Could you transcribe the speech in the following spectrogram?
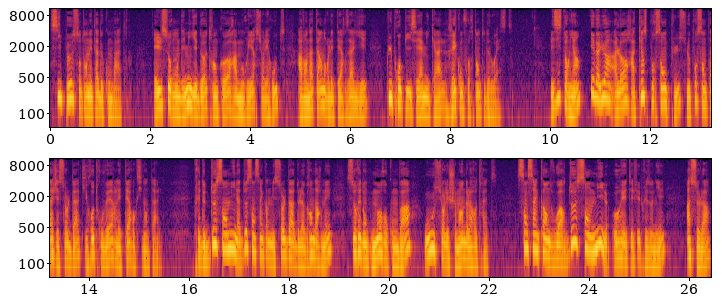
si peu sont en état de combattre, et ils seront des milliers d'autres encore à mourir sur les routes avant d'atteindre les terres alliées, plus propices et amicales, réconfortantes de l'Ouest. Les historiens évaluent alors à 15% ou plus le pourcentage des soldats qui retrouvèrent les terres occidentales. Près de 200 000 à 250 000 soldats de la Grande Armée seraient donc morts au combat ou sur les chemins de la retraite. 150 voire 200 000 auraient été faits prisonniers. À cela,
